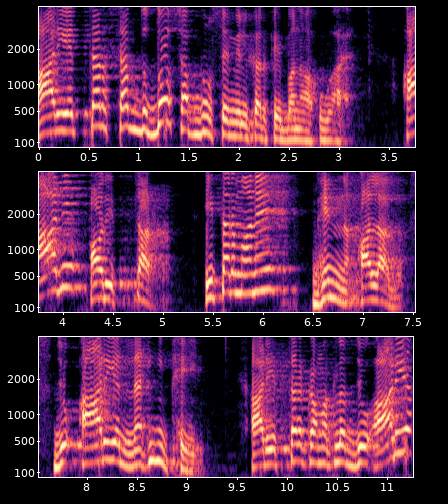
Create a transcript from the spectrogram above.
आर्यतर शब्द दो शब्दों से मिलकर के बना हुआ है। आर्य और इतर। इतर माने भिन्न, अलग, जो आर्य नहीं थे। आर्यतर का मतलब जो आर्य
